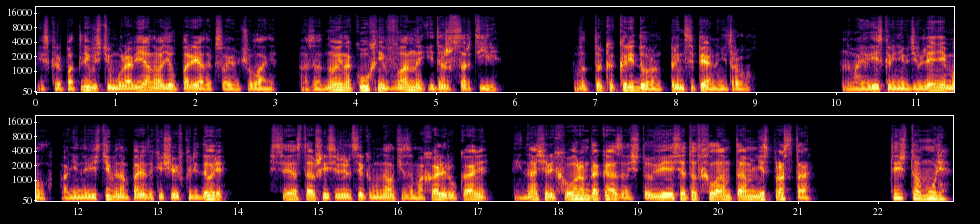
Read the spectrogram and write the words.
и с кропотливостью муравья наводил порядок в своем чулане, а заодно и на кухне, в ванной и даже в сортире. Вот только коридор он принципиально не трогал. На мое искреннее удивление, мол, они навести бы нам порядок еще и в коридоре, все оставшиеся жильцы коммуналки замахали руками и начали хором доказывать, что весь этот хлам там неспроста. «Ты что, Муля,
